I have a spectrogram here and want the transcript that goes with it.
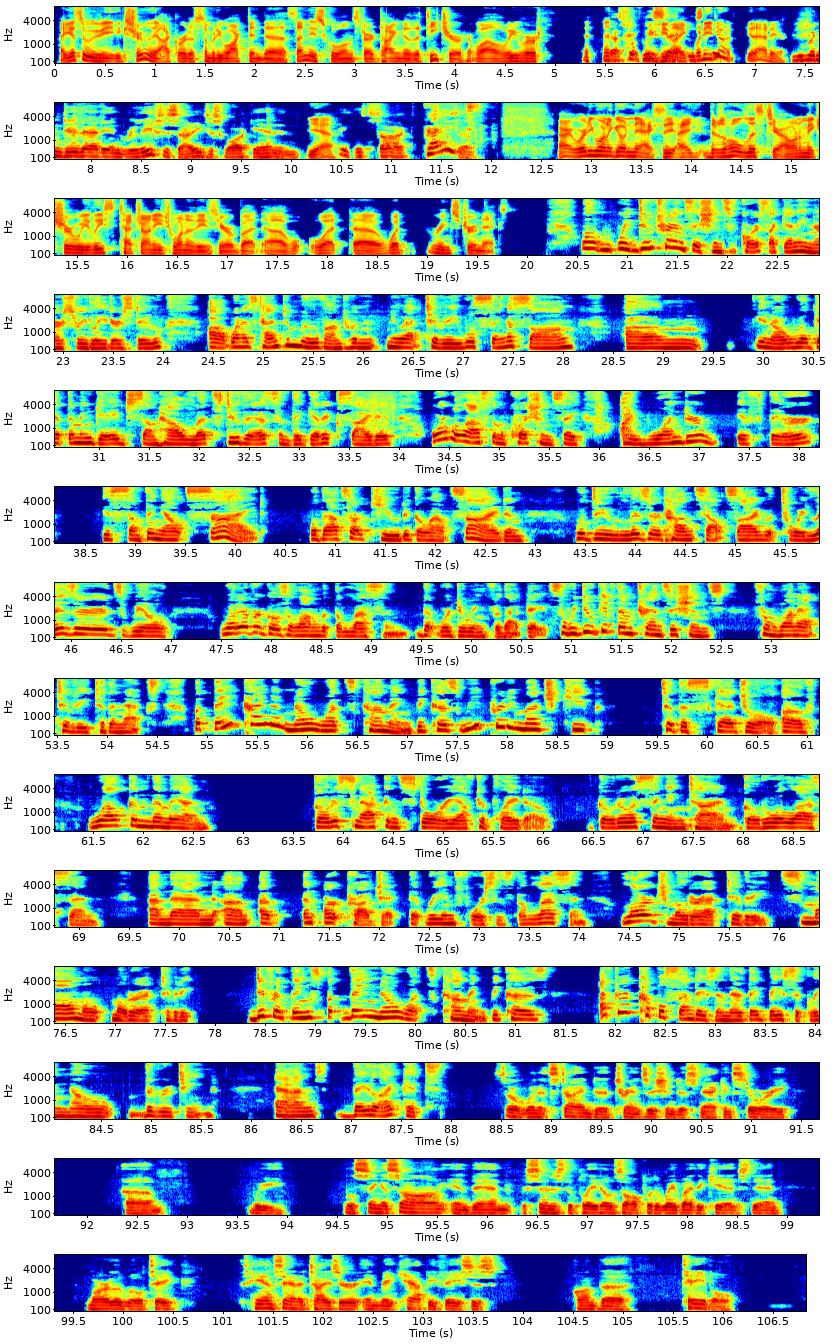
I guess it would be extremely awkward if somebody walked into Sunday school and started talking to the teacher while we were that's what we We'd said. be like, "What are you doing? Get out of here!" You wouldn't do that in Relief Society. Just walk in and Yeah. hey, let's talk. Right. So- All right. Where do you want to go next? I, there's a whole list here. I want to make sure we at least touch on each one of these here. But uh, what uh, what rings true next? Well, we do transitions, of course, like any nursery leaders do. Uh, when it's time to move on to a n- new activity, we'll sing a song. Um, you know, we'll get them engaged somehow. Let's do this. And they get excited. Or we'll ask them a question, say, I wonder if there is something outside. Well, that's our cue to go outside. And we'll do lizard hunts outside with toy lizards. We'll whatever goes along with the lesson that we're doing for that day. So we do give them transitions from one activity to the next, but they kind of know what's coming because we pretty much keep to the schedule of welcome them in, go to snack and story after Play-Doh, go to a singing time, go to a lesson, and then um, a, an art project that reinforces the lesson large motor activity, small mo- motor activity, different things, but they know what's coming because after a couple Sundays in there, they basically know the routine and they like it. So when it's time to transition to snack and story, um, we will sing a song, and then as soon as the Play-Doh's all put away by the kids, then Marla will take hand sanitizer and make happy faces on the table,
